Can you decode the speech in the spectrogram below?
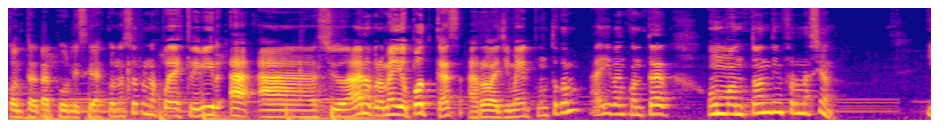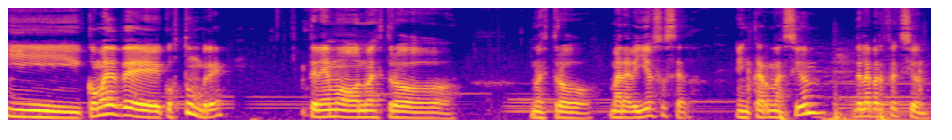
contratar publicidad con nosotros, nos puede escribir a, a ciudadanopromediopodcast.gmail.com. Ahí va a encontrar un montón de información. Y como es de costumbre, tenemos nuestro, nuestro maravilloso ser, encarnación de la perfección.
